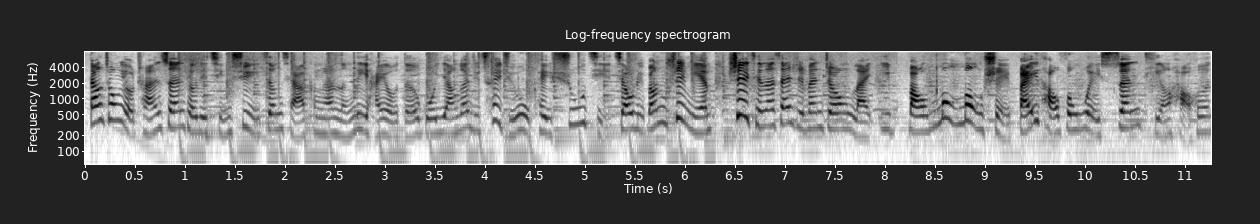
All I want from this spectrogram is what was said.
当中有茶氨酸调节情绪、增强抗压能力，还有德国洋甘菊萃取物可以疏解焦虑，帮助睡眠。睡前呢三十分钟来一包梦梦水，白桃风味，酸甜好喝。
